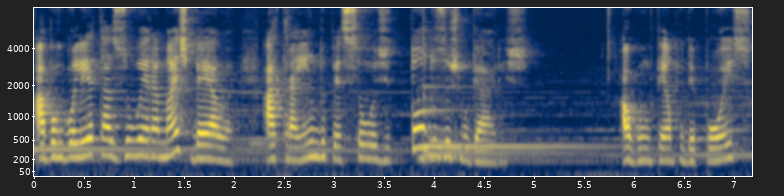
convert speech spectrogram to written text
a borboleta azul era mais bela, atraindo pessoas de todos os lugares. Algum tempo depois,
